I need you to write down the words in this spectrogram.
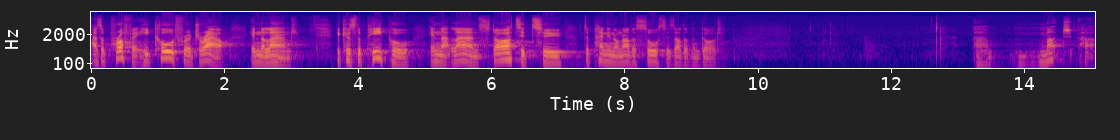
as a prophet, he called for a drought in the land because the people in that land started to depending on other sources other than God. Um, much, uh,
